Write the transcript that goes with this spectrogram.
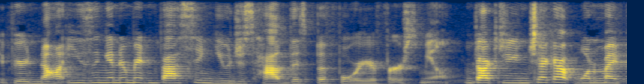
If you're not using intermittent fasting, you just have this before your first meal. In fact, you can check out one of my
